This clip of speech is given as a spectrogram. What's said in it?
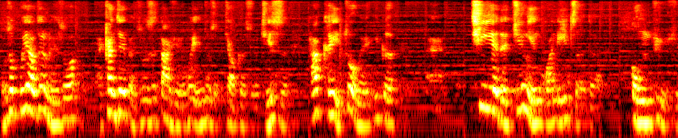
我说不要认为说来看这本书是大学或研究所的教科书，其实它可以作为一个呃企业的经营管理者的工具书。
